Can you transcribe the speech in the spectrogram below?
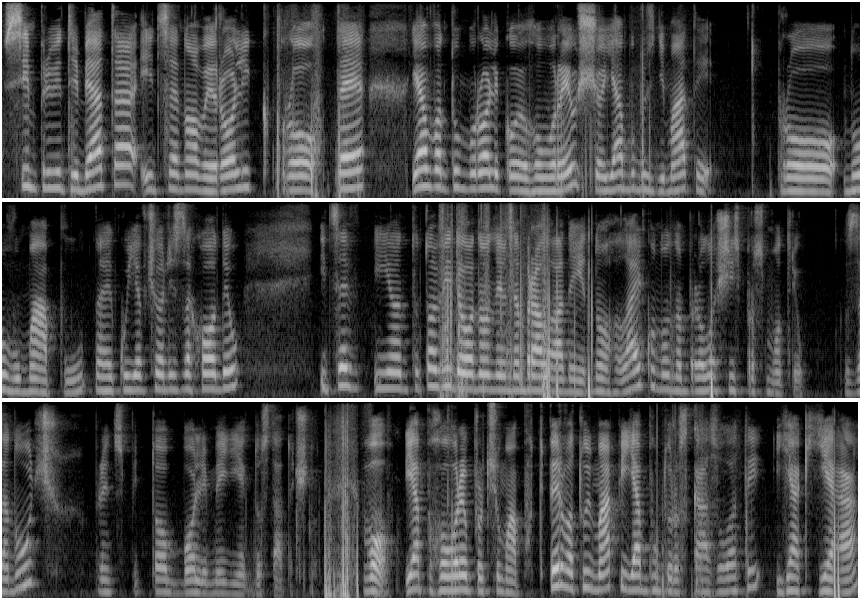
Всім привіт, ребята! І це новий ролик про те. Я в тому ролику говорив, що я буду знімати про нову мапу, на яку я вчора заходив. І це і то, відео воно не набрало ані одного лайку, але набрало 6 просмотрів. За ніч, принципі, то більш-менш як достатньо. Во, я поговорив про цю мапу. Тепер в той мапі я буду розказувати, як я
